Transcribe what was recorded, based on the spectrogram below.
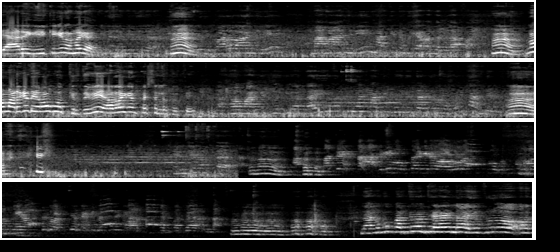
ಯಾರಿಗೆ? ಈಕಿಗೆ ನನಗ? ನಾವ್ ಮಾರ್ಕೆಟ್ ಯಾವಾಗ ಹೋಗ್ತಿರ್ತೀವಿ ಅದ್ರಾಗ ಏನ್ ಸ್ಪೆಷಲ್ ಇರ್ತೈತಿ ಮಾರ್ಕೆಟ್ ಹೋಗಿ ಅಂದ ಇವತ್ತು ಮಾರ್ಕೆಟ್ ಹೋಗಿದ್ದಾರೆ ಅಂತ ಅಂದೆ ಹ್ಮ್ ಹೆಂಗಿರತ್ತ ನನಗೂ ಬರ್ತೀವಿ ಅಂತ ಹೇಳಿಲ್ಲ ಇಬ್ರು ಹೋಗ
